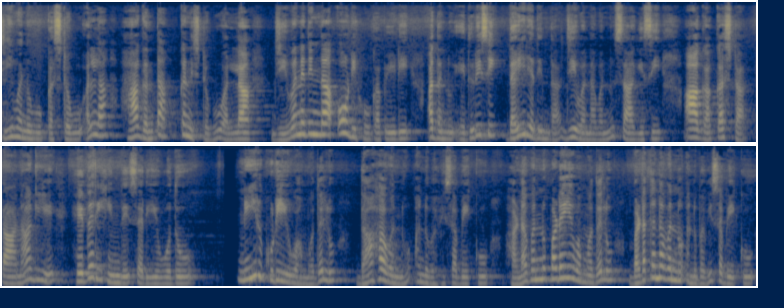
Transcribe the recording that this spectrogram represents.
ಜೀವನವು ಕಷ್ಟವೂ ಅಲ್ಲ, ಹಾಗಂತ ಕನಿಷ್ಠವೂ ಅಲ್ಲ. ಜೀವನದಿಂದ ಓಡಿ ಹೋಗಬೇಡಿ. ಅದನ್ನು ಎದುರಿಸಿ, ಧೈರ್ಯದಿಂದ ಜೀವನವನ್ನು ಸಾಗಿಸಿ. ಆಗ ಕಷ್ಟ ತಾನಾಗಿಯೇ ಹೆದರಿ ಹಿಂದೆ ಸರಿಯುವುದು. ನೀರು ಕುಡಿಯುವ ಮೊದಲು ದಾಹವನ್ನು ಅನುಭವಿಸಬೇಕು, ಹಣವನ್ನು ಪಡೆಯುವ ಮೊದಲು ಬಡತನವನ್ನು ಅನುಭವಿಸಬೇಕು,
